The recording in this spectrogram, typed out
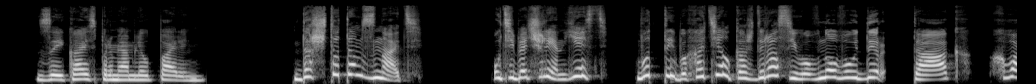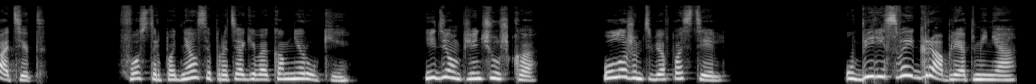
— заикаясь, промямлил парень. «Да что там знать? У тебя член есть? Вот ты бы хотел каждый раз его в новую дыр...» «Так, хватит!» Фостер поднялся, протягивая ко мне руки. «Идем, пьянчушка, уложим тебя в постель». «Убери свои грабли от меня!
